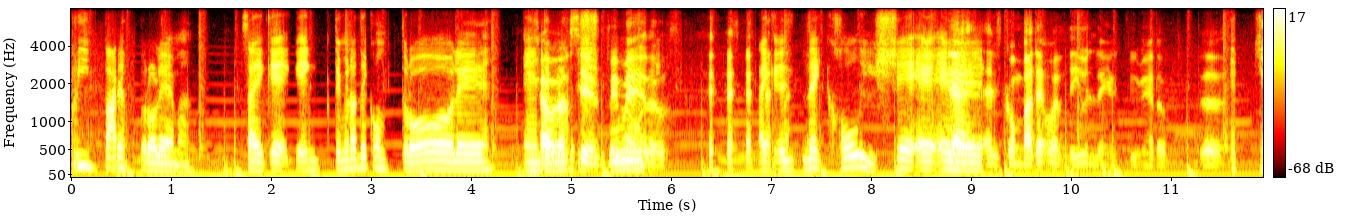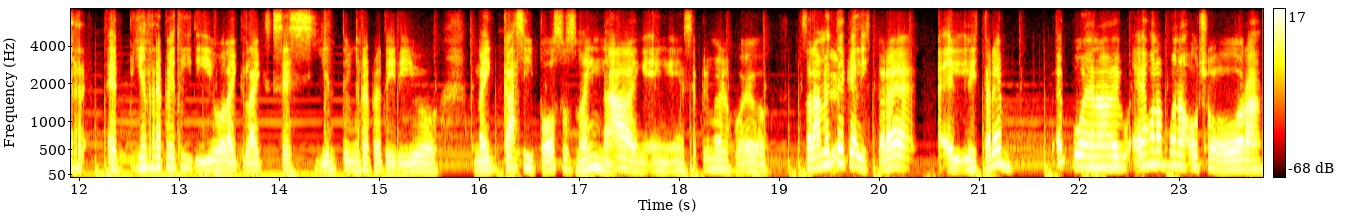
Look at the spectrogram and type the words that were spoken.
vi varios problemas. O sea, que, en términos de controles, en términos de el primero like, like, holy shit. Eh, eh, el combate es horrible en el primero. Es bien, repetitivo, like, like, se siente bien repetitivo. No hay casi pozos, no hay nada en, en ese primer juego. Solamente que la historia, la historia es, buena, es una buena 8 horas.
